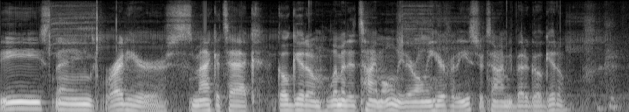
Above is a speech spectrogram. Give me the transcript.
These things right here, Smack Attack. Go get them. Limited time only. They're only here for the Easter time. You better go get them.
